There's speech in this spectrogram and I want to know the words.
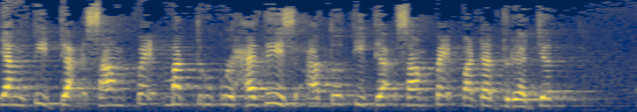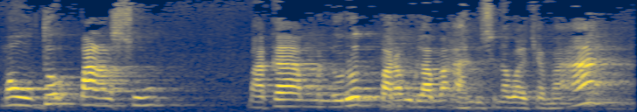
yang tidak sampai matrukul hadis atau tidak sampai pada derajat maudhu palsu maka menurut para ulama ahlu sunnah wal jamaah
